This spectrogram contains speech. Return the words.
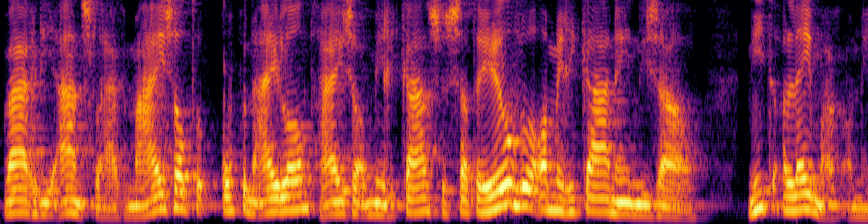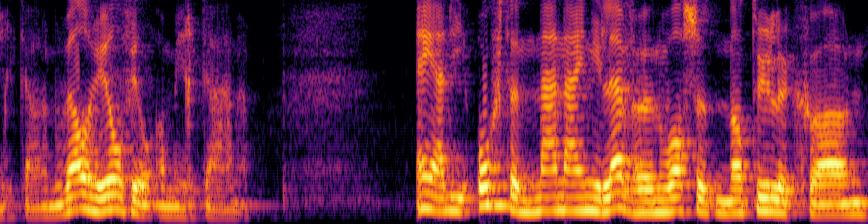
waren die aanslagen. Maar hij zat op een eiland, hij is Amerikaans, dus er zaten heel veel Amerikanen in die zaal. Niet alleen maar Amerikanen, maar wel heel veel Amerikanen. En ja, die ochtend na 9-11 was het natuurlijk gewoon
